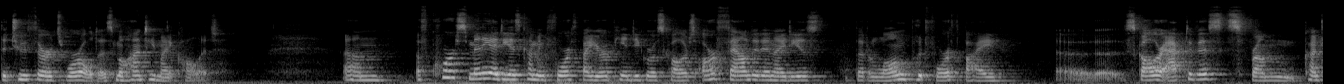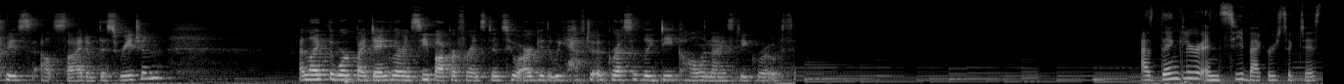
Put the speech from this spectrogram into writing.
the two thirds world, as Mohanty might call it? Um, of course, many ideas coming forth by European degrowth scholars are founded in ideas that are long put forth by uh, scholar activists from countries outside of this region. I like the work by Dengler and Seebacher, for instance, who argue that we have to aggressively decolonize degrowth. As Dengler and Seebacher suggest,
